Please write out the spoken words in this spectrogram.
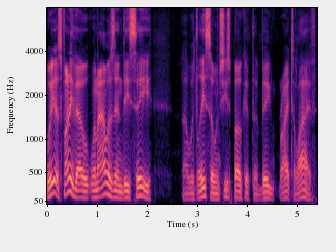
well, it's funny though. When I was in D.C. Uh, with Lisa when she spoke at the big Right to Life,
